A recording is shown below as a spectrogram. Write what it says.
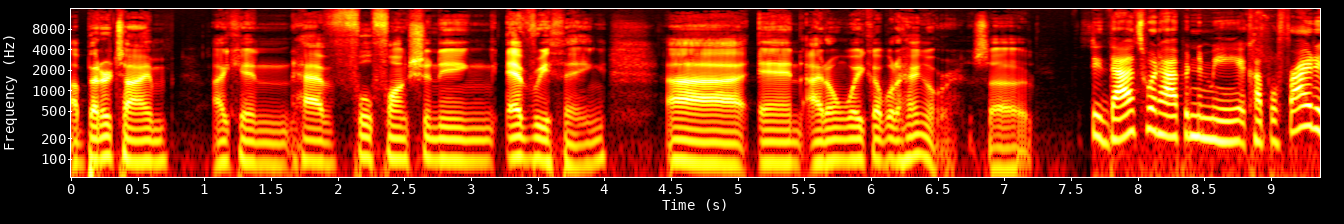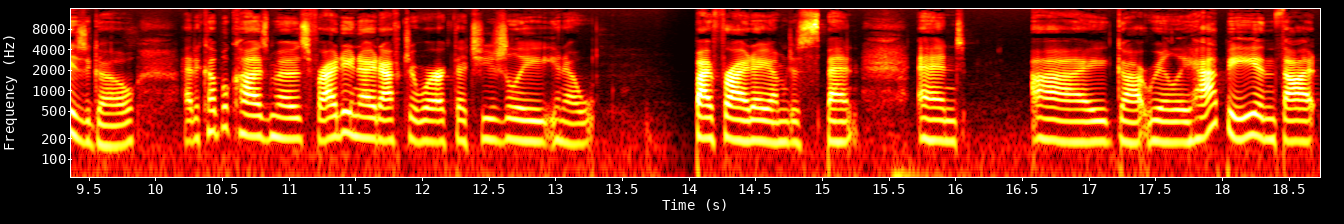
a better time. I can have full functioning everything, uh, and I don't wake up with a hangover. So See, that's what happened to me a couple Fridays ago. I had a couple Cosmos Friday night after work. That's usually, you know, by Friday I'm just spent. And I got really happy and thought,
